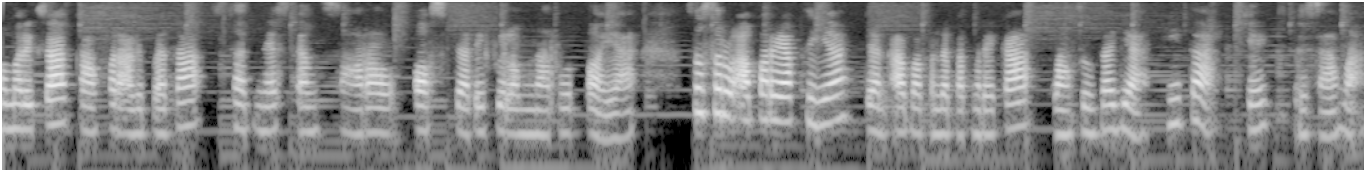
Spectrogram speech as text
memeriksa cover Alibata Sadness and Sorrow Oz dari film Naruto ya. Seseru apa reaksinya dan apa pendapat mereka? Langsung saja kita cek bersama.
